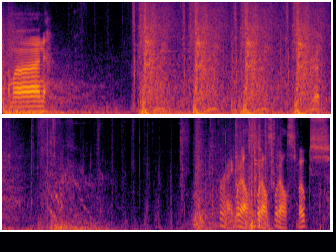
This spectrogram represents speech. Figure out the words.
Come on. What else? What else? Folks?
